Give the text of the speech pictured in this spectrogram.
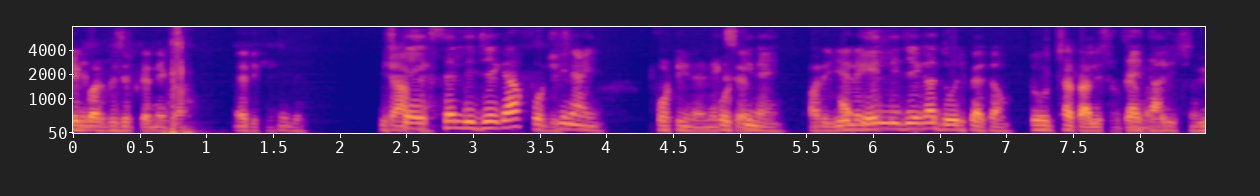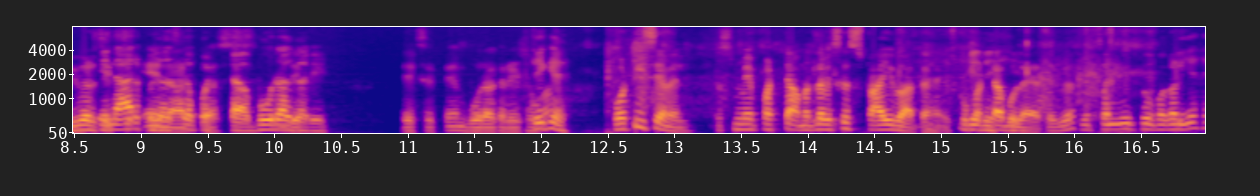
एक बार विज़िट करने का। ये देखिए। इसका एक्सेल लीजिएगा 49 फोर्टी नाइन एक्सएल 49 और ये लेंगे लीजिएगा दो रुपया कम। तो सैतालीस रुपए सैतालीस। व्यूवर्स एनआर प्लस का पट्टा बोरा का रेट देख सकते हैं बोरा का रेट ठीक है? फोर्टी सेवन इसमें पट्टा मतलब इसका स्ट्राइव आता है इसको पट्टा देखिए। बोला जाता है व्यूअर ये पन्नी को पकड़िए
